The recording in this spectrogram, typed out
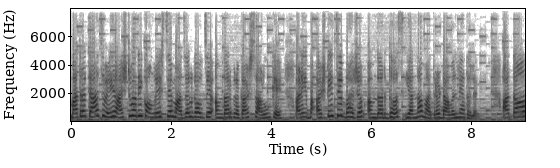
मात्र त्याचवेळी राष्ट्रवादी काँग्रेसचे माजलगावचे आमदार प्रकाश साळुंके आणि आष्टीचे भाजप आमदार धस यांना मात्र डावलण्यात आलंय. आता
